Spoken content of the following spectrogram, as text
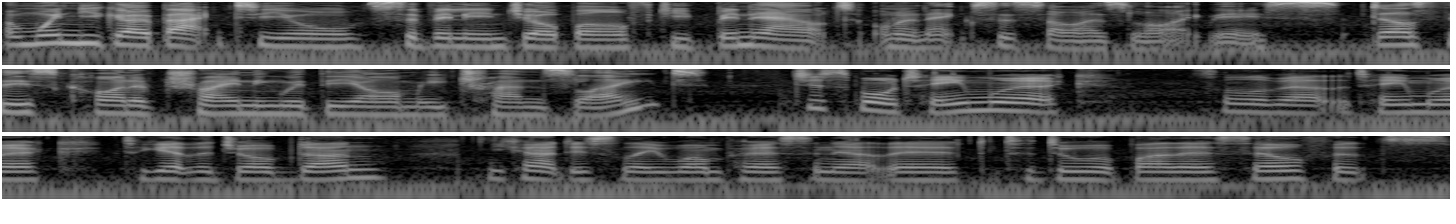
And when you go back to your civilian job after you've been out on an exercise like this, does this kind of training with the army translate? Just more teamwork. It's all about the teamwork to get the job done. You can't just leave one person out there to do it by themselves. It's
